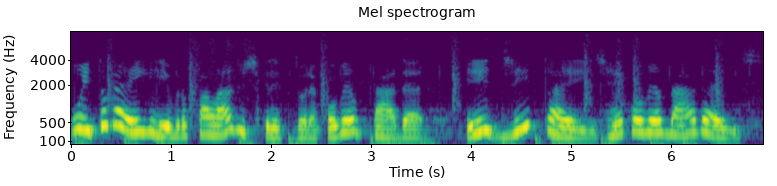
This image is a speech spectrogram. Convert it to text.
Muito bem, livro falado, escritora comentada e dicas recomendadas.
